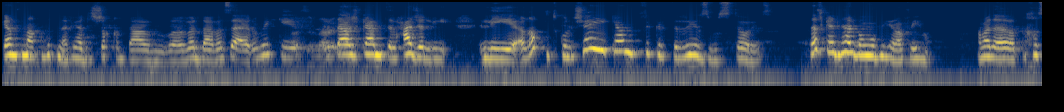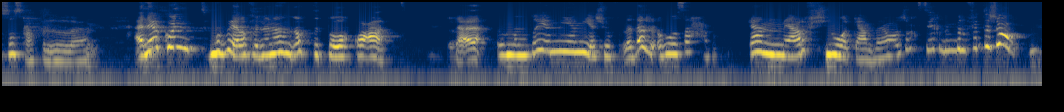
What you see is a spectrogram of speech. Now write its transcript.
كانت ناقدتنا في هذا الشق بتاع الرد على الرسائل. وهيك ريتاج كانت الحاجة اللي اللي غطت كل شيء كانت فكرة ال reels وال stories ريتاج كانت هلبة مبهرة فيهم. هذا تخصصها في ال... أنا كنت مبهرة في إن أنا نغطي التوقعات. لا، المنطقة مية مية شوف لدرجة هو صح كان ما يعرفش شنو هو كان هو شخص يخدم بال Photoshop.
